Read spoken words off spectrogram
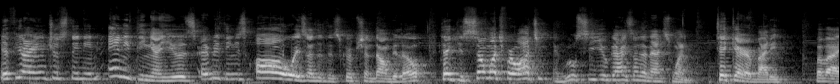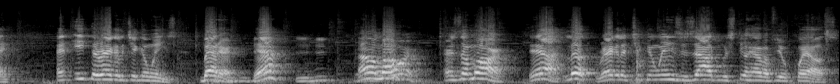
if you are interested in anything I use, everything is always in the description down below. Thank you so much for watching, and we'll see you guys on the next one. Take care, everybody. Bye-bye. And eat the regular chicken wings. Better, yeah? Mm-hmm. Oh, no more. more. There's no more. Yeah, look, regular chicken wings is out. We still have a few quails.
